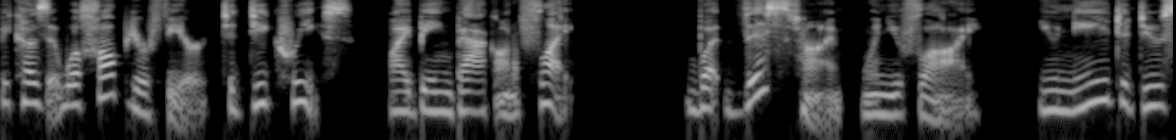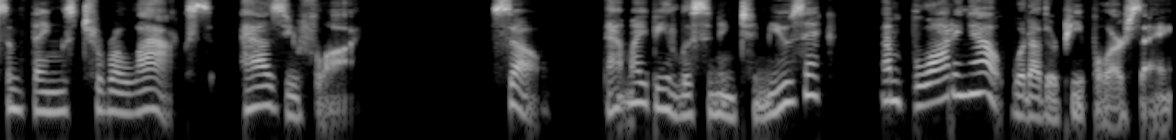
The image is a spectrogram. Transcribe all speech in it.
because it will help your fear to decrease by being back on a flight. But this time when you fly, you need to do some things to relax as you fly. So that might be listening to music and blotting out what other people are saying.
